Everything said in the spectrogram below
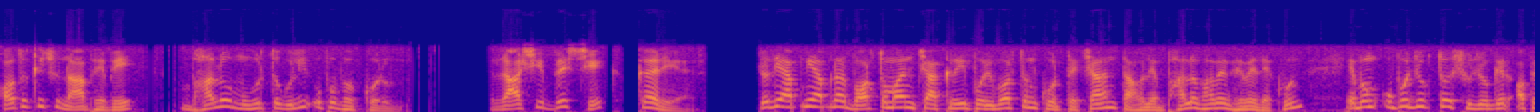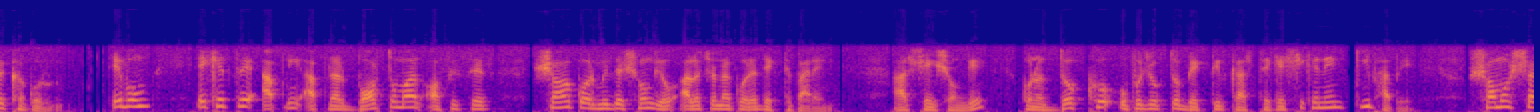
অত কিছু না ভেবে ভালো মুহূর্তগুলি উপভোগ করুন। রাশি বৃশ্চিক ক্যারিয়ার। যদি আপনি আপনার বর্তমান চাকরি পরিবর্তন করতে চান, তাহলে ভালোভাবে ভেবে দেখুন এবং উপযুক্ত সুযোগের অপেক্ষা করুন এবং এক্ষেত্রে আপনি আপনার বর্তমান অফিসের সহকর্মীদের সঙ্গেও আলোচনা করে দেখতে পারেন। আর সেই সঙ্গে কোনো দক্ষ, উপযুক্ত ব্যক্তির কাছ থেকে শিখে নিন কীভাবে সমস্যা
